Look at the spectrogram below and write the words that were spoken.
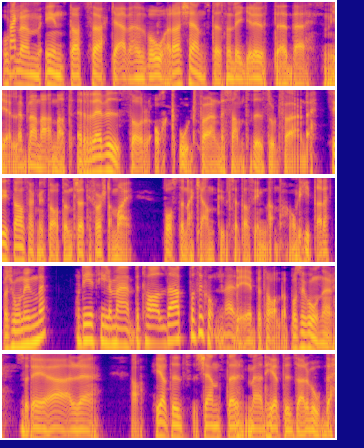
Och Tack. glöm inte att söka även våra tjänster som ligger ute där som gäller bland annat revisor och ordförande samt vice ordförande. Sista ansökningsdatum 31 maj. Posterna kan tillsättas innan om vi hittar rätt person in det. Och det är till och med betalda positioner. Det är betalda positioner. Så det är eh, ja, heltidstjänster med heltidsarvode.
